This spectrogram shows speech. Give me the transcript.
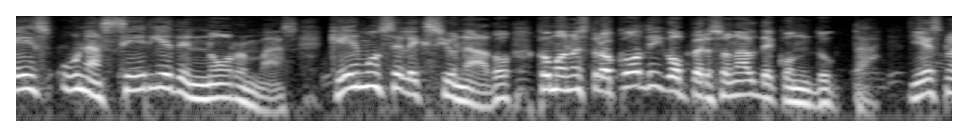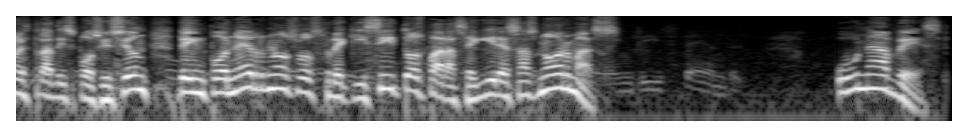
es una serie de normas que hemos seleccionado como nuestro código personal de conducta y es nuestra disposición de imponernos los requisitos para seguir esas normas. Una vez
